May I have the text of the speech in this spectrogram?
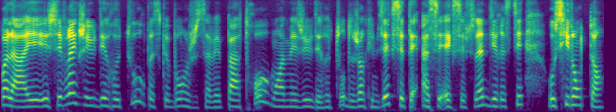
Voilà, et, c'est vrai que j'ai eu des retours, parce que bon, je savais pas trop, moi, mais j'ai eu des retours de gens qui me disaient que c'était assez exceptionnel d'y rester aussi longtemps.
